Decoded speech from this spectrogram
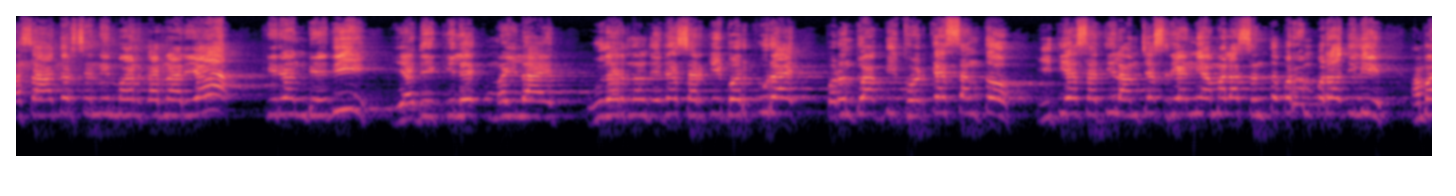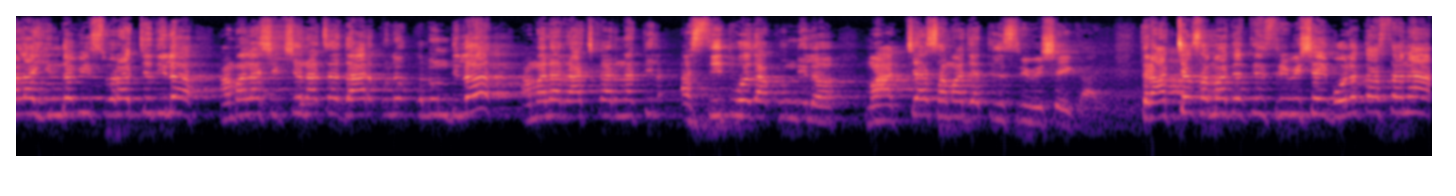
असा आदर्श निर्माण करणाऱ्या किरण बेदी या देखील एक महिला आहेत. उदाहरणं देण्यासारखी भरपूर आहेत. परंतु अगदी थोडक्यात सांगतो इतिहासातील आमच्या स्त्रियांनी आम्हाला संत परंपरा दिली आम्हाला हिंदवी स्वराज्य दिलं आम्हाला शिक्षणाचं दार खुलून दिलं आम्हाला राजकारणातील अस्तित्व दाखवून दिलं. मग आजच्या समाजातील स्त्रीविषयी काय? तर आजच्या समाजातील स्त्रीविषयी बोलत असताना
